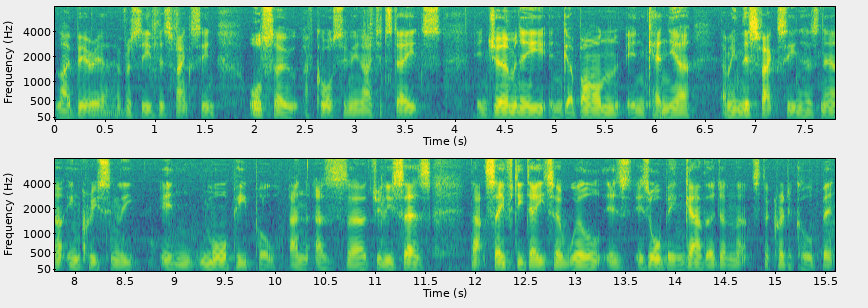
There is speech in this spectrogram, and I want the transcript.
Liberia have received this vaccine. Also, of course, in the United States, in Germany, in Gabon, in Kenya. I mean, this vaccine has now increasingly in more people. And as uh, Julie says, that safety data will is, is all being gathered, and that's the critical bit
